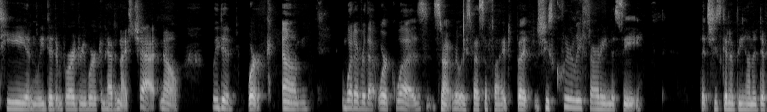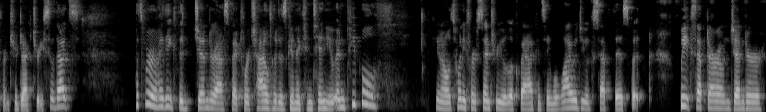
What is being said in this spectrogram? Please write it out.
tea and we did embroidery work and had a nice chat. No, we did work. Um, whatever that work was, it's not really specified, but she's clearly starting to see that she's going to be on a different trajectory. So that's that's where I think the gender aspect, where childhood is going to continue, and people, you know, 21st century, you look back and say, well, why would you accept this? But we accept our own gender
